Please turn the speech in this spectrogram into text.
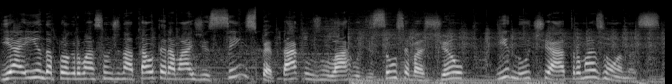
E ainda a programação de Natal terá mais de 100 espetáculos no Largo de São Sebastião e no Teatro Amazonas.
